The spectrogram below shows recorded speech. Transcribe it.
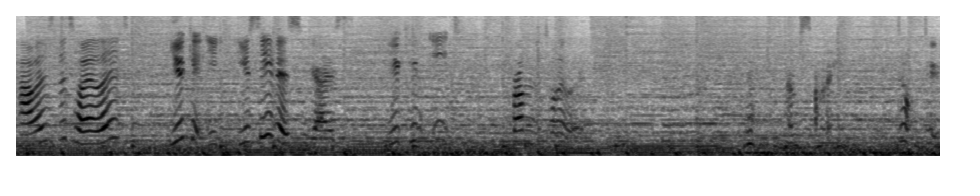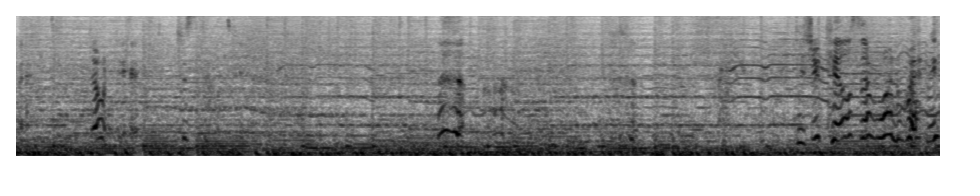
how is the toilet? You can you, you see this, you guys. You can eat from the toilet. I'm sorry. Don't do that. Don't do it. Just don't do it. Did you kill someone, Webi?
